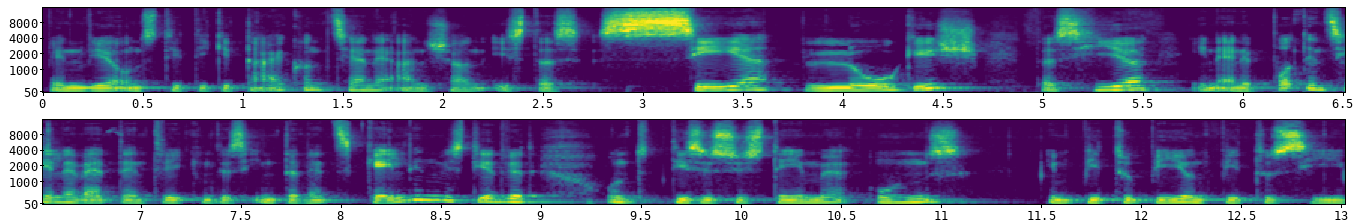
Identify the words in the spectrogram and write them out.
wenn wir uns die Digitalkonzerne anschauen, ist das sehr logisch, dass hier in eine potenzielle Weiterentwicklung des Internets Geld investiert wird und diese Systeme uns im B2B und B2C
